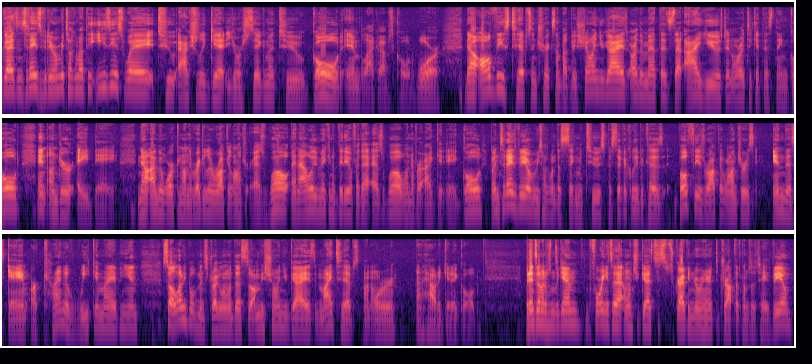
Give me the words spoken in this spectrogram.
guys, in today's video we're going to be talking about the easiest way to actually get your Cigma 2 gold in Black Ops Cold War. Now all these tips and tricks I'm about to be showing you guys are the methods that I used in order to get this thing gold in under a day. Now I've been working on the regular rocket launcher as well and I will be making a video for that as well whenever I get a gold. But in today's video we're to be talking about the Cigma 2 specifically because both these rocket launchers in this game are kind of weak in my opinion. So a lot of people have been struggling with this so I'm going to be showing you guys my tips on order on how to get a gold. But until once again, before we get to that, I want you guys to subscribe new here to drop that thumbs up to today's video.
